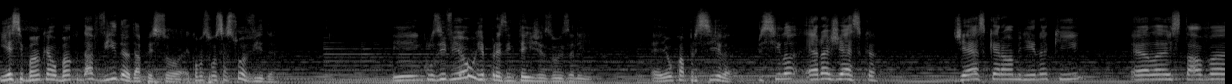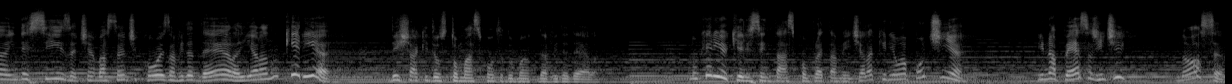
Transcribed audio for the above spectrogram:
e esse banco é o banco da vida da pessoa, é como se fosse a sua vida. E inclusive eu representei Jesus ali, é, eu com a Priscila. Priscila era Jéssica. Jéssica era uma menina que ela estava indecisa, tinha bastante coisa na vida dela e ela não queria deixar que Deus tomasse conta do banco da vida dela não queria que ele sentasse completamente, ela queria uma pontinha. E na peça a gente, nossa,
